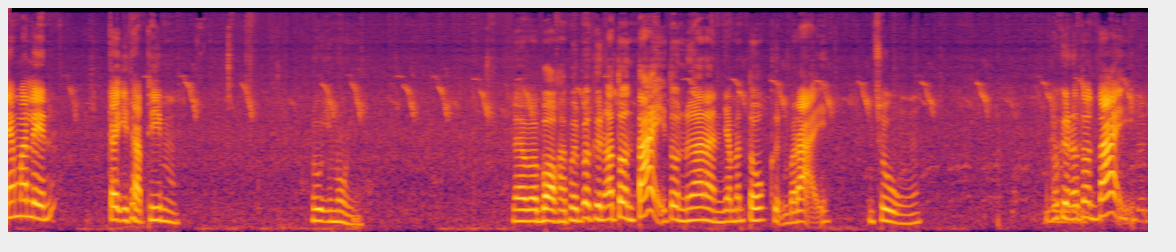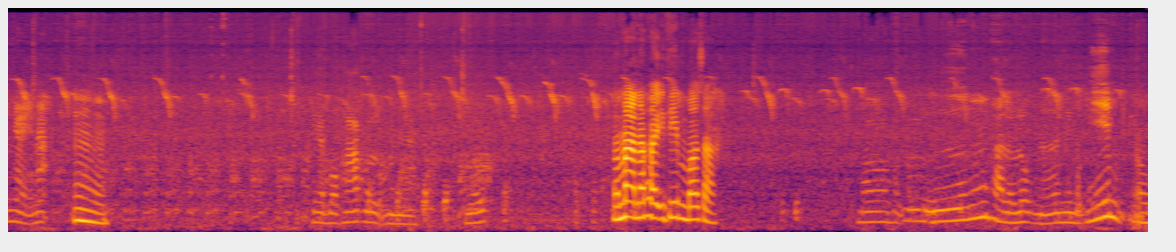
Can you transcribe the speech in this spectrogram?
ยังมาเล่นกับอีทับทิมลูกอีหมุยแล้วก็บอกให้เพิ่นไปขึ้นเอาต้นใต้ต้นเนื้อนั่นอย่ามันตกขึ้นบ่ได้มัน สูงไปขึ้นเอาต้นใต้ ต้นใหญ่น่ะอืมแกบอกครับเลยมันนะลบมันมานะพระอีทิมบ่ซะมองบอกอื่นถึงพาเราลูกนะนี่บักยิ้มอ๋อ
